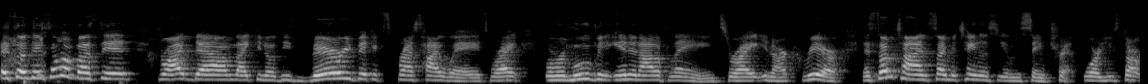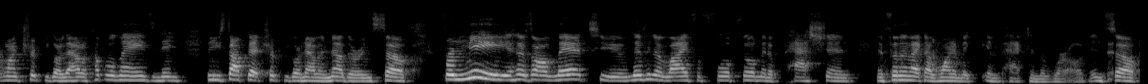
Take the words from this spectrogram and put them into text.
and so there's some of us did drive down like you know these very big express highways, right? Where we're moving in and out of lanes, right, in our career, and sometimes simultaneously on the same trip. Or you start one trip, you go down a couple of lanes, and then, then you stop that trip, you go down another. And so for me, it has all led to living a life of fulfillment of passion and feeling like I want to make impact in the world. And so,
